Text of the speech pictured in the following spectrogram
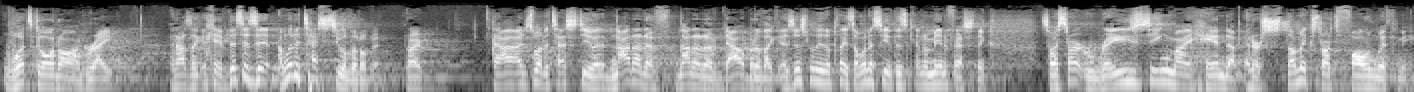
What's going on, right? And I was like, okay, if this is it, I'm going to test you a little bit, right? I just want to test you, not out of not out of doubt, but of like, is this really the place? I want to see if this is kind of manifesting. So I start raising my hand up, and her stomach starts falling with me.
